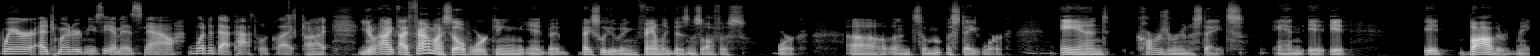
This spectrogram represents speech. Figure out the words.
where Edge Motor Museum is now. What did that path look like? I, you know, I, I found myself working in uh, basically doing family business office work uh, and some estate work, and cars are in estates, and it it it bothered me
